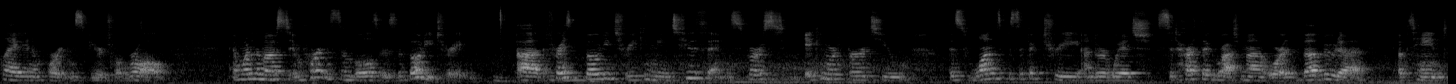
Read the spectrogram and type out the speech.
play an important spiritual role. And one of the most important symbols is the Bodhi tree. Uh, the phrase Bodhi tree can mean two things. First, it can refer to this one specific tree under which Siddhartha Gautama, or the Buddha, obtained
